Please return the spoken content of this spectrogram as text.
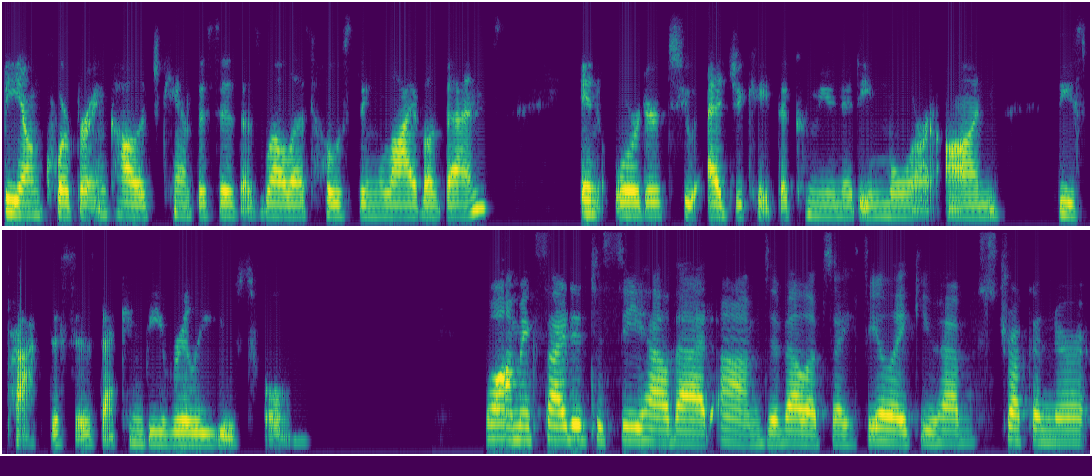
be on corporate and college campuses as well as hosting live events in order to educate the community more on these practices that can be really useful well, I'm excited to see how that um, develops. I feel like you have struck a, ner-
